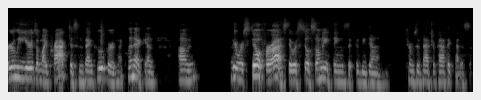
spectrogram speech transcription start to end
early years of my practice in Vancouver, in my clinic, and um, there were still for us. There were still so many things that could be done in terms of naturopathic medicine.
